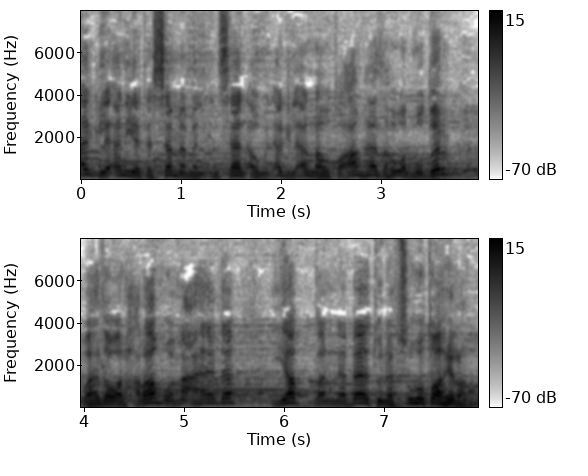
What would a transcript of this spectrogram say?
أجل أن يتسمم الإنسان أو من أجل أنه طعام هذا هو المضر وهذا هو الحرام ومع هذا يبقى النبات نفسه طاهرا.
